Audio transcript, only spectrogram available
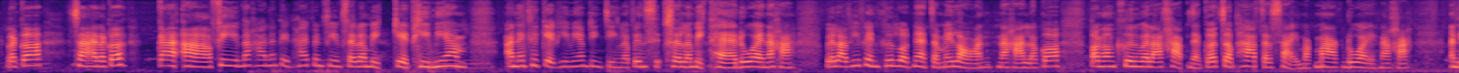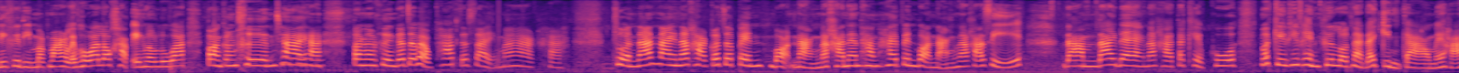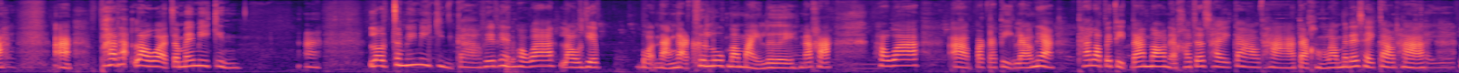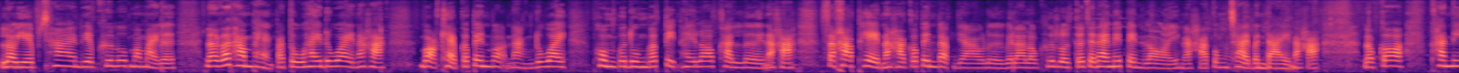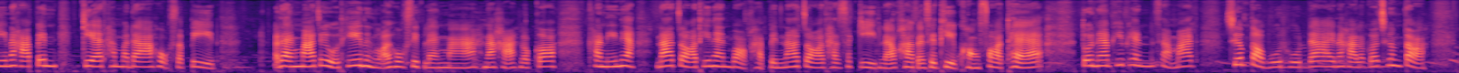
แล้วก็ใช่แล้วก็ การฟิล์มนะคะ นั่นติดให้เป็นฟิล์มเซรามิกเกรดพรีเมียมอันนี้คือเกรดพรีเมียมจริง ๆ แล้วเป็นเซรามิกแท้ด้วยนะคะ เวลาพี่เพนขึ้นรถเนี่ยจะไม่ร้อนนะคะ แล้วก็ตอนกลางคืนเวลาขับเนี่ยก็จะภาพจะใสมากๆด้วยนะคะ อันนี้คือดีมากๆเลยเพราะว่าเราขับเองเรารู้ว่าตอนกลางคืนใช่ค่ะ ตอนกลางคืนก็จะแบบภาพจะใสมากค่ะ ส่วนด้านในนะคะก็จะเป็นเบาะหนังนะคะ แนนทำให้เป็นเบาะหนังนะคะ สีดำได้แดงนะคะ ตะเข็บคู่เมื่อกี้พี่เพนขึ้นรถน่ะได้กลิ่นกาวไหมคะอะถ้าเราอะจะไม่มีกลิ่นอะ รถจะไม่มีกลิ่นกาวพี่เพนเพราะว่าเราเย็บเบาะหนังอะขึ้นรูปมาใหม่เลยนะคะ เพราะว่าอ่าปกติแล้วเนี่ย ถ้าเราไปติดด้านนอกเนี่ยเขาจะใช้กาวทา แต่ของเราไม่ได้ใช้กาวทา เราเย็บใช่เย็บขึ้นรูปมาใหม่เลย แล้วก็ทำแผงประตูให้ด้วยนะคะเบาะแคบก็เป็นเบาะหนังด้วยพรมกระดุมก็ติดให้รอบคันเลยนะคะสครับเพจนะคะ ก็เป็นแบบยาวเลย เวลาเราขึ้นรถก็จะได้ไม่เป็นรอยนะคะ ตรงชายบันไดนะคะ แล้วก็คันนี้นะคะเป็นเกียร์ธรรมดา 6 สปีด แรงม้าจะอยู่ที่ 160 แรงม้านะคะ แล้วก็คันนี้เนี่ยหน้าจอที่แนนบอกค่ะ เป็นหน้าจอทัชสกรีนแล้วค่ะเป็นสิทีฟของ Ford แท้ ตัวนี้พี่เพนสามารถเชื่อมต่อบลูทูธได้นะคะ แล้วก็เชื่อมต่อ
